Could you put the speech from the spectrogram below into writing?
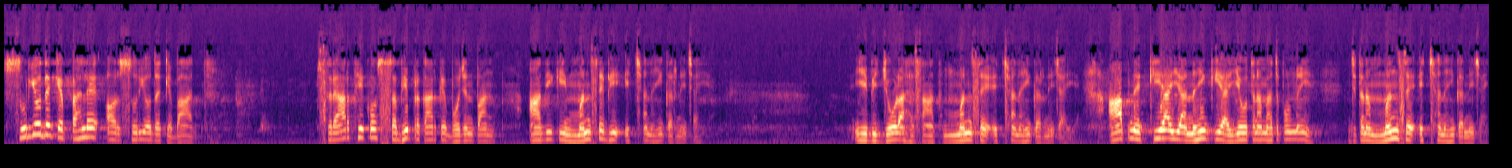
सूर्योदय के पहले और सूर्योदय के बाद श्रेयार्थी को सभी प्रकार के भोजन पान आदि की मन से भी इच्छा नहीं करनी चाहिए। ये भी जोड़ा है साथ, मन से इच्छा नहीं करनी चाहिए। आपने किया या नहीं किया, ये उतना महत्वपूर्ण नहीं है, जितना मन से इच्छा नहीं करनी चाहिए।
